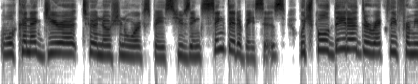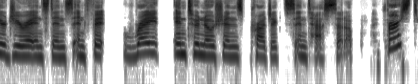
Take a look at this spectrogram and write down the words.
we'll connect Jira to a Notion workspace using sync databases, which pull data directly from your Jira instance and fit right into Notion's projects and task setup. First,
